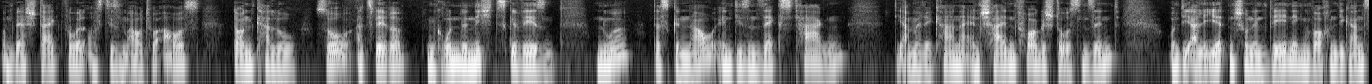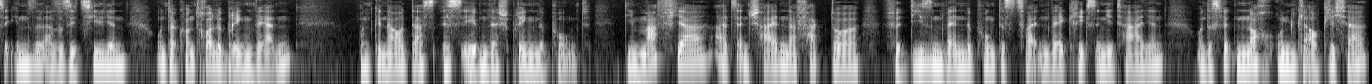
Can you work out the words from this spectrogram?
und wer steigt wohl aus diesem Auto aus? Don Carlo. So, als wäre im Grunde nichts gewesen. Nur, dass genau in diesen sechs Tagen die Amerikaner entscheidend vorgestoßen sind und die Alliierten schon in wenigen Wochen die ganze Insel, also Sizilien, unter Kontrolle bringen werden. Und genau das ist eben der springende Punkt die Mafia als entscheidender Faktor für diesen Wendepunkt des Zweiten Weltkriegs in Italien. Und es wird noch unglaublicher,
